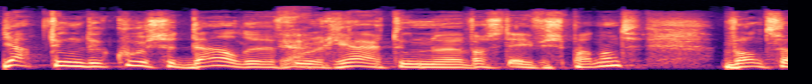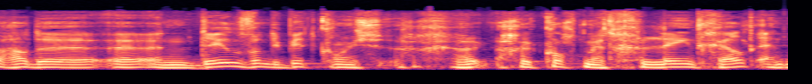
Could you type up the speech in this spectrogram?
Ja, toen de koersen daalden vorig jaar, toen eh, was het even spannend. Want ze hadden eh, een deel van die bitcoins ge- gekocht met geleend geld. En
